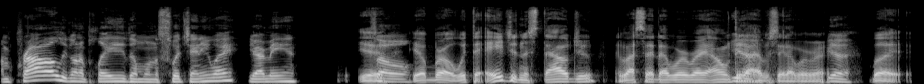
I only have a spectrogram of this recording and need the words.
I'm probably gonna play them on the Switch anyway. You know what I mean? Yeah, So- yo, bro, with the age of nostalgia, if I said that word right, I don't think Yeah. I ever said that word right. Yeah. But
